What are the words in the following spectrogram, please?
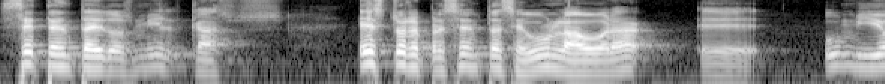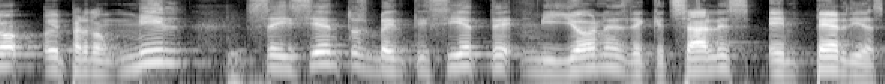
72 mil casos. Esto representa, según la hora, eh, un millón, eh, perdón, mil veintisiete millones de quetzales en pérdidas.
